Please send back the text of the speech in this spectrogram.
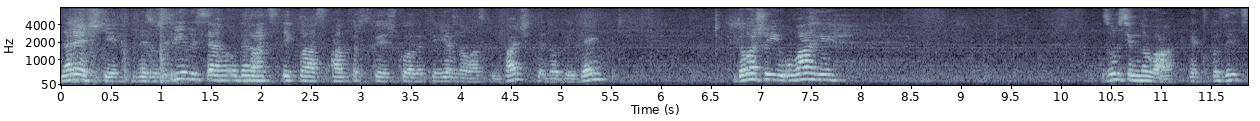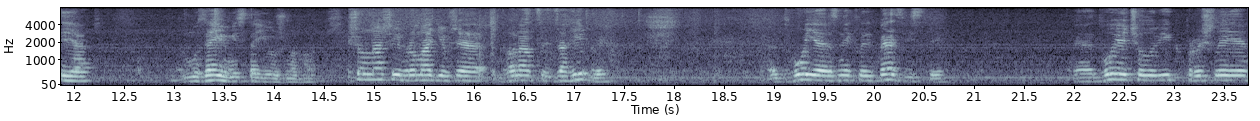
Нарешті ми зустрілися 11 клас авторської школи. Приємно вас тут бачити. Добрий день. До вашої уваги зовсім нова експозиція музею міста Южного. Якщо в нашій громаді вже 12 загиблих, двоє зниклих безвісти, е, двоє чоловік пройшли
